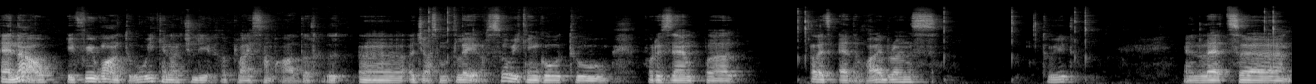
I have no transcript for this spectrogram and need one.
And now, if we want to, we can actually apply some other uh, adjustment layers. So we can go to, for example, let's add a vibrance to it. And let's uh,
